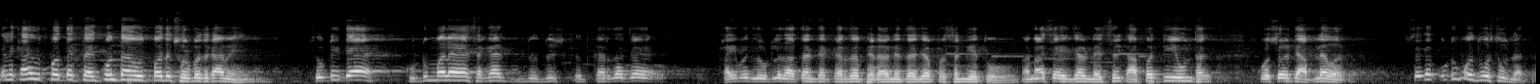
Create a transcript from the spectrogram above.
याला काय उत्पादकता आहे? कोणता उत्पादक स्वरूपाचं काम आहे? शेवटी त्या कुटुंबाला या सगळ्या दु दुष कर्जाच्या खाईमध्ये लुटलं जातं आणि त्या कर्ज फेडवण्याचा जेव्हा प्रसंग येतो आणि अशा जेव्हा नैसर्गिक आपत्ती येऊन थ कोसळते आपल्यावर सगळं कुटुंब उद्ध्वस्त होऊन जातं.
